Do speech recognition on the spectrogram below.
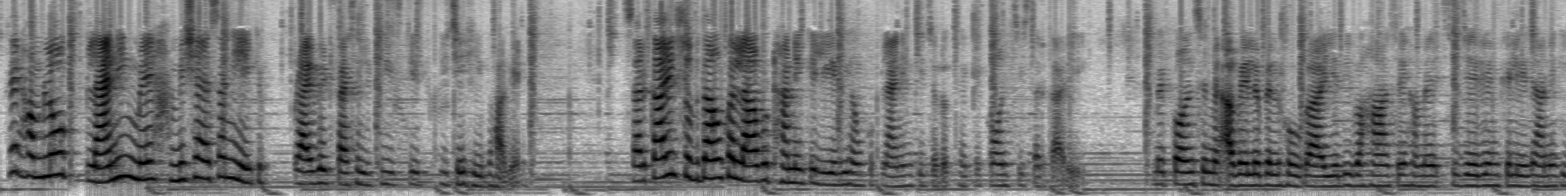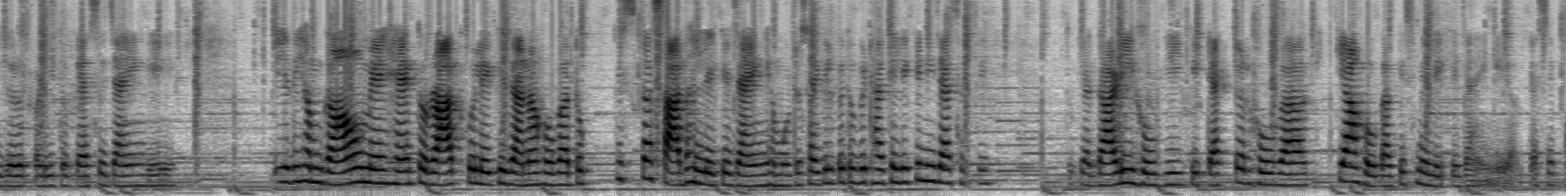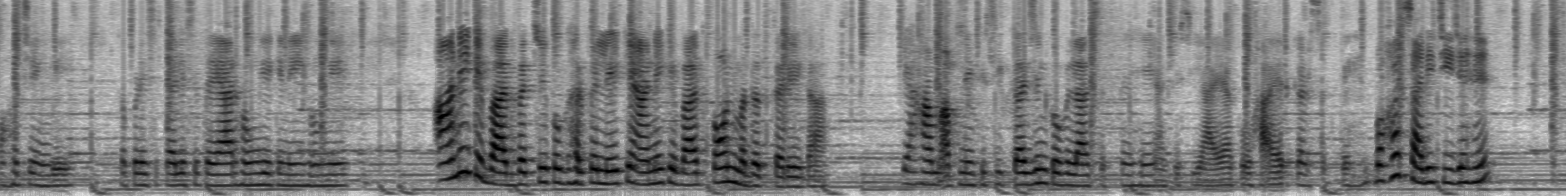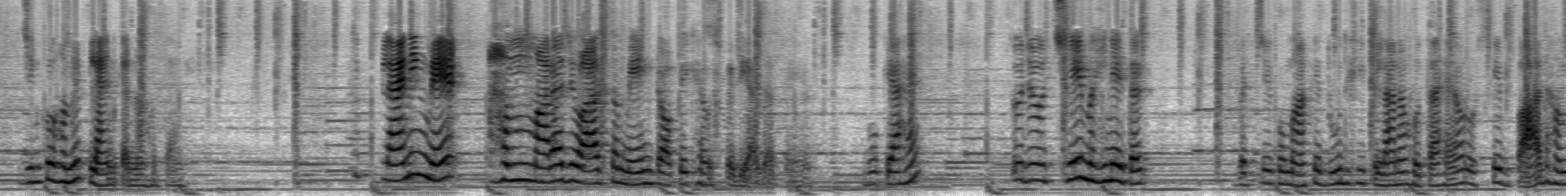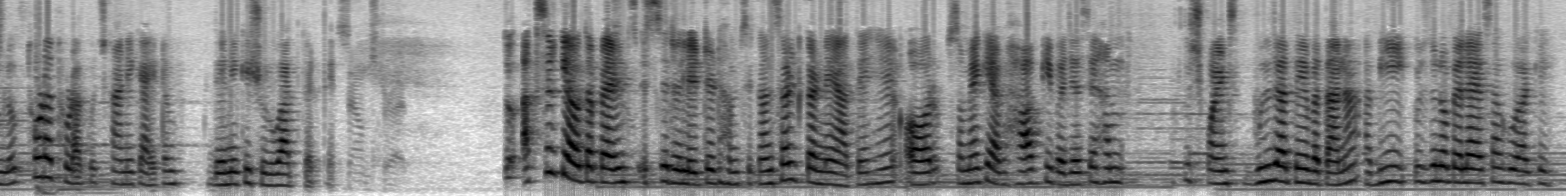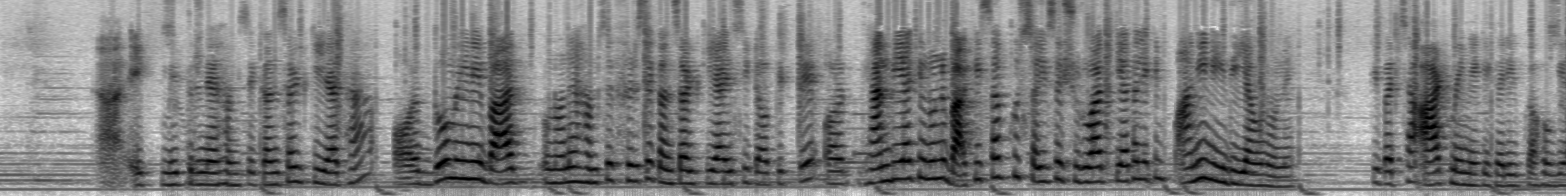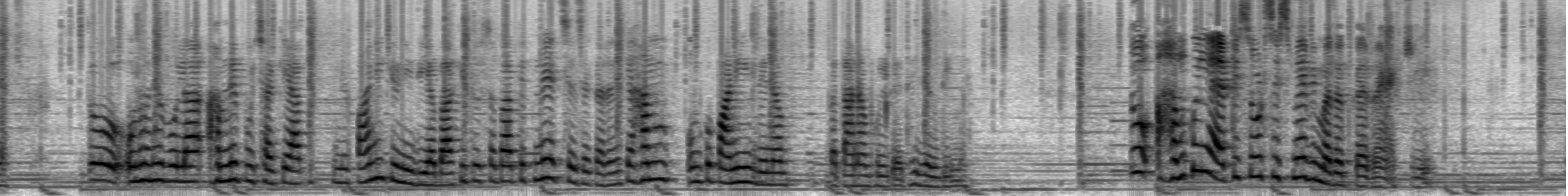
फिर हम लोग प्लानिंग में हमेशा ऐसा नहीं है कि प्राइवेट फैसिलिटीज़ के पीछे ही भागें। सरकारी सुविधाओं का लाभ उठाने के लिए भी हमको प्लानिंग की ज़रूरत है कि कौन सी सरकारी में कौन से में अवेलेबल होगा। यदि वहाँ से हमें सिजेरियन के लिए जाने की ज़रूरत पड़ी तो कैसे जाएँगे? यदि हम गाँव में हैं तो रात को लेके जाना होगा तो किसका साधन लेके जाएँगे? हम मोटरसाइकिल पे तो बिठा के लेके नहीं जा सकते। तो क्या गाड़ी होगी कि ट्रैक्टर होगा कि क्या होगा? किसमें लेके जाएँगे और कैसे पहुँचेंगे? कपड़े से पहले से तैयार होंगे कि नहीं होंगे? आने के बाद बच्चे को घर पे लेके आने के बाद कौन मदद करेगा? क्या हम अपने किसी कज़िन को बुला सकते हैं या किसी आया को हायर कर सकते हैं? बहुत सारी चीज़ें हैं जिनको हमें प्लान करना होता है। तो प्लानिंग में हमारा जो आज का मेन टॉपिक है, उस पर भी आ जाते हैं। वो क्या है? तो जो छः महीने तक बच्चे को माँ के दूध ही पिलाना होता है और उसके बाद हम लोग थोड़ा थोड़ा कुछ खाने के आइटम देने की शुरुआत करते हैं। तो अक्सर क्या होता है पेरेंट्स इससे रिलेटेड हमसे कंसल्ट करने आते हैं और समय के अभाव की वजह से हम कुछ पॉइंट्स भूल जाते हैं बताना। अभी कुछ दिनों पहले ऐसा हुआ कि एक मित्र ने हमसे कंसल्ट किया था और दो महीने बाद उन्होंने हमसे फिर से कंसल्ट किया इसी टॉपिक पे और ध्यान दिया कि उन्होंने बाकी सब कुछ सही से शुरुआत किया था, लेकिन पानी नहीं दिया उन्होंने कि बच्चा आठ महीने के करीब का हो गया। तो उन्होंने बोला, हमने पूछा कि आपने पानी क्यों नहीं दिया? बाकी तो सब आप इतने अच्छे से कर रहे हैं कि हम उनको पानी देना बताना भूल गए थे जल्दी में। तो हमको ये एपिसोड्स इसमें भी मदद कर रहे हैं एक्चुअली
